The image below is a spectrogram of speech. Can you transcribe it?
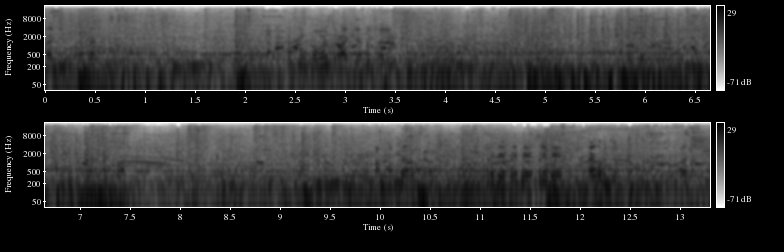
잠깐만 잠깐만 호킹 보면서 들어갈게요 천천히. 아 엎드렸다. 프리필 프리필 프리필. 깔고는 중 그렇지.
